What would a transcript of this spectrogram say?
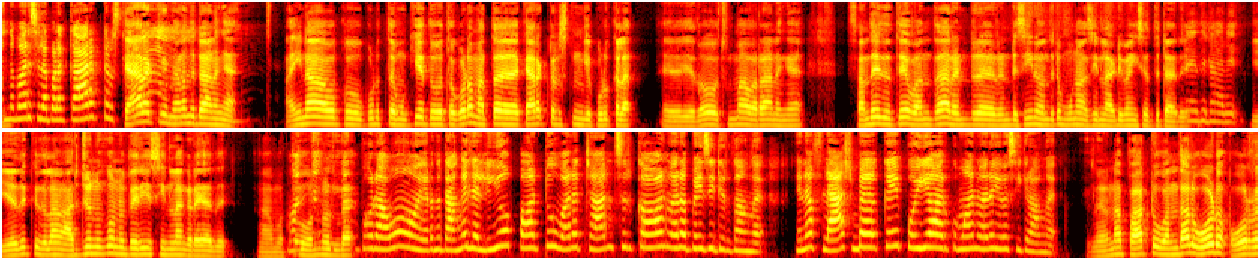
அந்த மாதிரி சில பல கேரக்டர்ஸ் கேரக்டர் நடந்துட்டானுங்க. ஐநாவுக்கு கொடுத்த முக்கியத்துவத்தை கூட மற்ற கேரக்டர்ஸ்க்கு இங்கே கொடுக்கல. ஏதோ சும்மா வரானுங்க சந்தேகத்தே வந்தா ரெண்டு ரெண்டு சீன் வந்துட்டு மூணாவது சீன்ல அடி வாங்கி செத்துட்டாரு. எதுக்கு இதெல்லாம்? அர்ஜுனுக்கும் ஒன்றும் பெரிய சீன்லாம் கிடையாது. மொத்தம் ஒன்றும் இல்லை. பூராவும் இறந்துட்டாங்க. இல்ல லியோ பார்ட் டூ வர சான்ஸ் இருக்கான்னு வேற பேசிட்டு இருக்காங்க. ஏன்னா பிளாஷ்பேக்கே பொய்யா இருக்குமான்னு வேற யோசிக்கிறாங்க. இல்லைன்னா பார்ட் டூ வந்தாலும் ஓடும். ஓடுற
